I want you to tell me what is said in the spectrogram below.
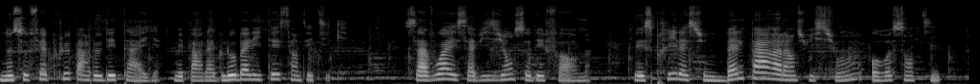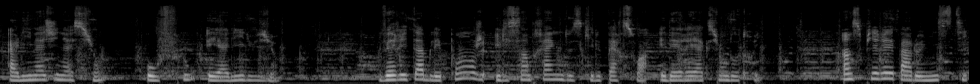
ne se fait plus par le détail, mais par la globalité synthétique. Sa voix et sa vision se déforment. L'esprit laisse une belle part à l'intuition, au ressenti, à l'imagination, au flou et à l'illusion. Véritable éponge, il s'imprègne de ce qu'il perçoit et des réactions d'autrui. Inspiré par le mystique,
